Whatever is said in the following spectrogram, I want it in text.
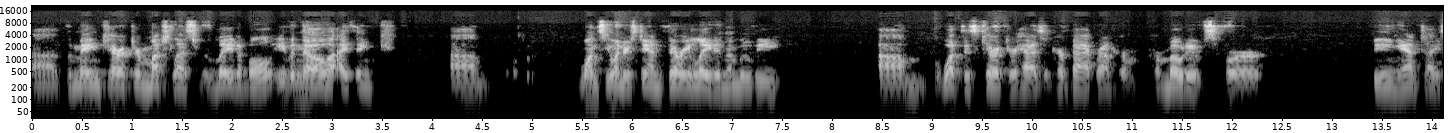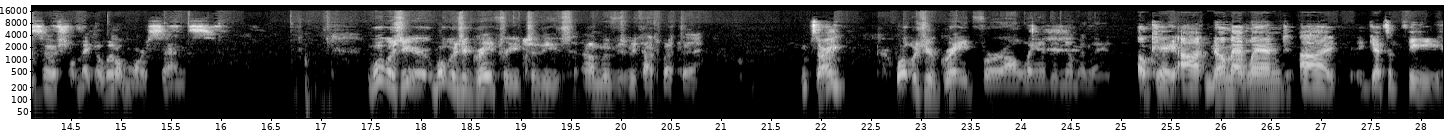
uh, the main character much less relatable. Even though I think um, once you understand very late in the movie um, what this character has in her background, her her motives for being antisocial make a little more sense. What was your What was your grade for each of these uh, movies we talked about today? I'm sorry. What was your grade for uh, Land and No Man's Land? Okay, uh, Nomadland uh, gets a B,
